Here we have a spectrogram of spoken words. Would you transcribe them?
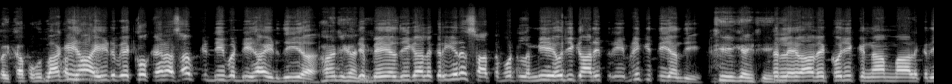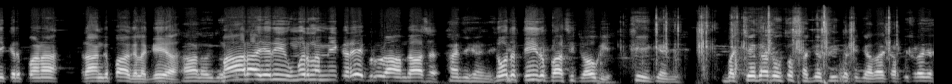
ਬੈਠਾ ਬਹੁਤ ਬਾਕੀ ਹਾਈਟ ਵੇਖੋ ਖਹਿਰਾ ਸਾਹਿਬ ਕਿੱਡੀ ਵੱਡੀ ਹਾਈਟ ਦੀ ਆ। ਹਾਂਜੀ ਜੇ ਹਾਂਜੀ ਬੇਲ ਦੀ ਗੱਲ ਕਰੀਏ ਤਾਂ 7 ਫੁੱਟ ਲੰਮੀ ਇਹੋ ਜੀ ਗਾਂ ਦੀ ਤਾਰੀਫ ਨਹੀਂ ਕੀਤੀ ਜਾਂਦੀ। ਠੀਕ ਹੈ ਜੀ ਠੀਕ। ਤੇ ਲੇਵਾ ਵੇਖੋ ਜੀ ਕਿੰਨਾ ਮਾਲਕ ਦੀ ਕਿਰਪਾ ਨਾਲ ਰੰਗ ਭਾਗ ਲੱਗੇ ਆ। ਜੀ। ਮਹਾਰਾਜ ਦੀ ਉਮਰ ਲੰਮੀ ਕਰੇ ਗੁਰੂ ਰਾਮਦਾਸ। ਹਾਂਜੀ ਹਾਂਜੀ। ਦੁੱਧ 30 ਤੋਂ ਪਲਾਸੀ ਚਵਾਉਗੀ ਠੀਕ ਹੈ ਜੀ। ਬੱਚੇ ਦਾ ਦੋਸਤੋ ਸੱਜੇ ਸਰੀਰ ਤੱਕ ਜ਼ਿਆਦਾ ਕਰਦੀ ਥੋੜਾ ਜਿਹਾ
